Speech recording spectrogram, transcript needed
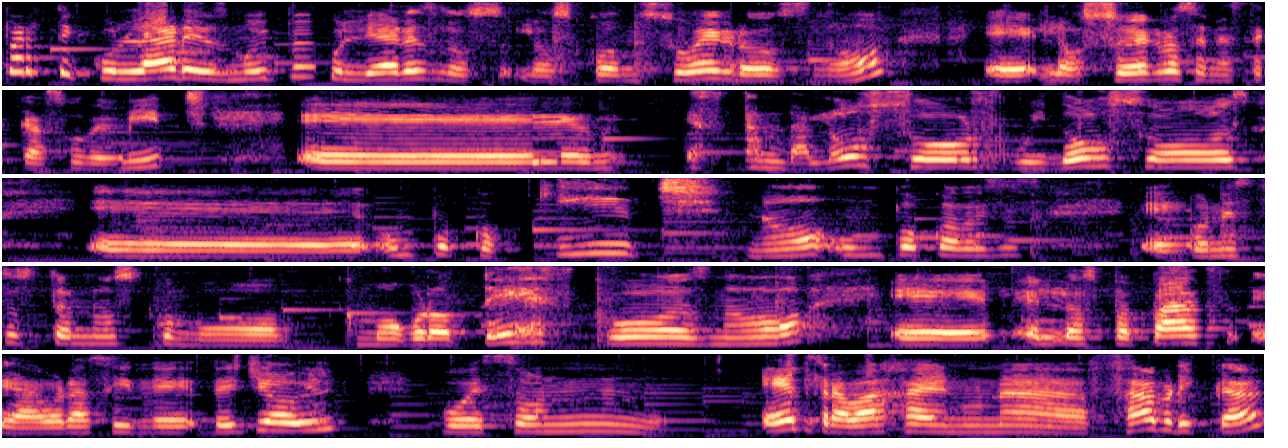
particulares, muy peculiares los, los consuegros, ¿no? Eh, los suegros, en este caso de Mitch, escandalosos, ruidosos, un poco kitsch, ¿no? Un poco a veces eh, con estos tonos como, como grotescos, ¿no? Eh, los papás, eh, ahora sí, de, de Joel, pues son él trabaja en una fábrica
